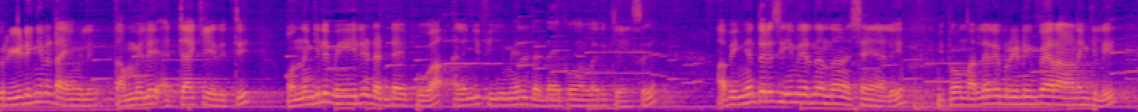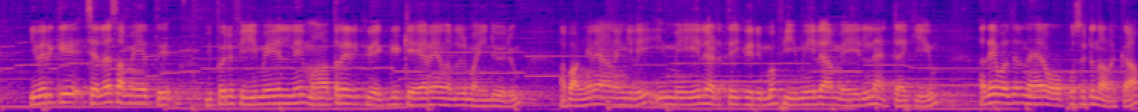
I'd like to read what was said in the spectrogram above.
ബ്രീഡിങ്ങിന്റെ ടൈമിൽ തമ്മിൽ അറ്റാക്ക് ചെയ്തിട്ട് ഒന്നെങ്കിൽ മെയിൽ ഡെഡായി പോവുക അല്ലെങ്കിൽ ഫീമെയിൽ ഡെഡായി പോകുക എന്നുള്ളൊരു കേസ് അപ്പോൾ ഇങ്ങനത്തെ ഒരു സീൻ വരുന്നത് എന്താണെന്ന് വെച്ച് കഴിഞ്ഞാൽ ഇപ്പോൾ നല്ലൊരു ബ്രീഡിംഗ് പെയർ ആണെങ്കിൽ ഇവർക്ക് ചില സമയത്ത് ഇപ്പോൾ ഒരു ഫീമെയിലിന് മാത്രമായിരിക്കും എഗ്ഗ് കെയർ ചെയ്യാന്നുള്ളൊരു മൈൻഡ് വരും. അപ്പോൾ അങ്ങനെയാണെങ്കിൽ ഈ മെയിൽ അടുത്തേക്ക് വരുമ്പോൾ ഫീമെയിൽ ആ മെയിലിനെ അറ്റാക്ക് ചെയ്യും. അതേപോലെ തന്നെ നേരെ ഓപ്പോസിറ്റ് നടക്കാം.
